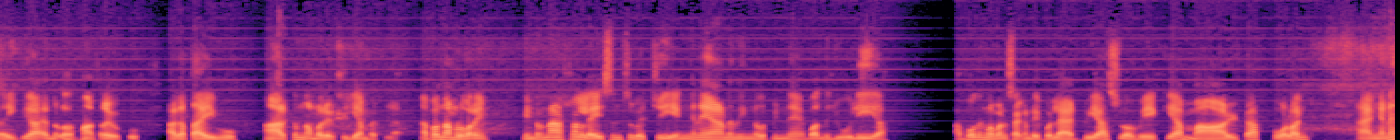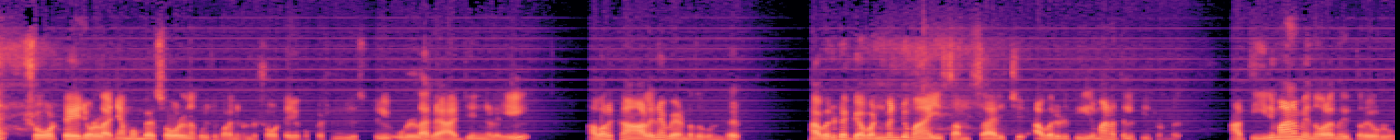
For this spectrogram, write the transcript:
സഹിക്കുക എന്നുള്ളത് മാത്രമേ വെക്കൂ അകത്തായി പോവും. ആർക്കും നമ്മളെ രക്ഷിക്കാൻ പറ്റില്ല. അപ്പം നമ്മൾ പറയും ഇന്റർനാഷണൽ ലൈസൻസ് വെച്ച് എങ്ങനെയാണ് നിങ്ങൾ പിന്നെ വന്ന് ജോലി ചെയ്യുക അപ്പോൾ നിങ്ങൾ മനസ്സിലാക്കേണ്ടത് ഇപ്പോൾ ലാറ്റ്വിയ സ്ലോവേക്കിയ മാൾട്ട പോളണ്ട് അങ്ങനെ ഷോർട്ടേജ് ഉള്ള ഞാൻ മുമ്പേ സോളിനെ കുറിച്ച് പറഞ്ഞിട്ടുണ്ട്. ഷോർട്ടേജ് ഓപ്പറേഷൻ ലിസ്റ്റിൽ ഉള്ള രാജ്യങ്ങളിൽ അവർക്ക് ആളിനെ വേണ്ടതുകൊണ്ട് അവരുടെ ഗവൺമെന്റുമായി സംസാരിച്ച് അവരൊരു തീരുമാനത്തിലെത്തിയിട്ടുണ്ട്. ആ തീരുമാനം എന്ന് പറയുന്നത് ഇത്രയേ ഉള്ളൂ.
